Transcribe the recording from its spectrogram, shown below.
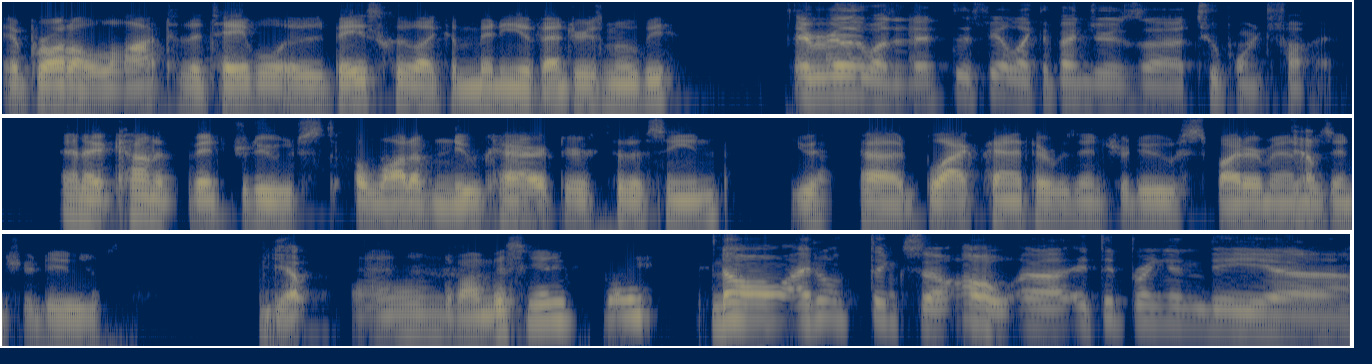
It brought a lot to the table. It was basically like a mini Avengers movie. It really was. It did feel like Avengers uh, 2.5. And it kind of introduced a lot of new characters to the scene. You had Black Panther was introduced, Spider Man Yep. was introduced. Yep. And am I missing anybody? No, I don't think so. Oh, uh, it did bring in the uh,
